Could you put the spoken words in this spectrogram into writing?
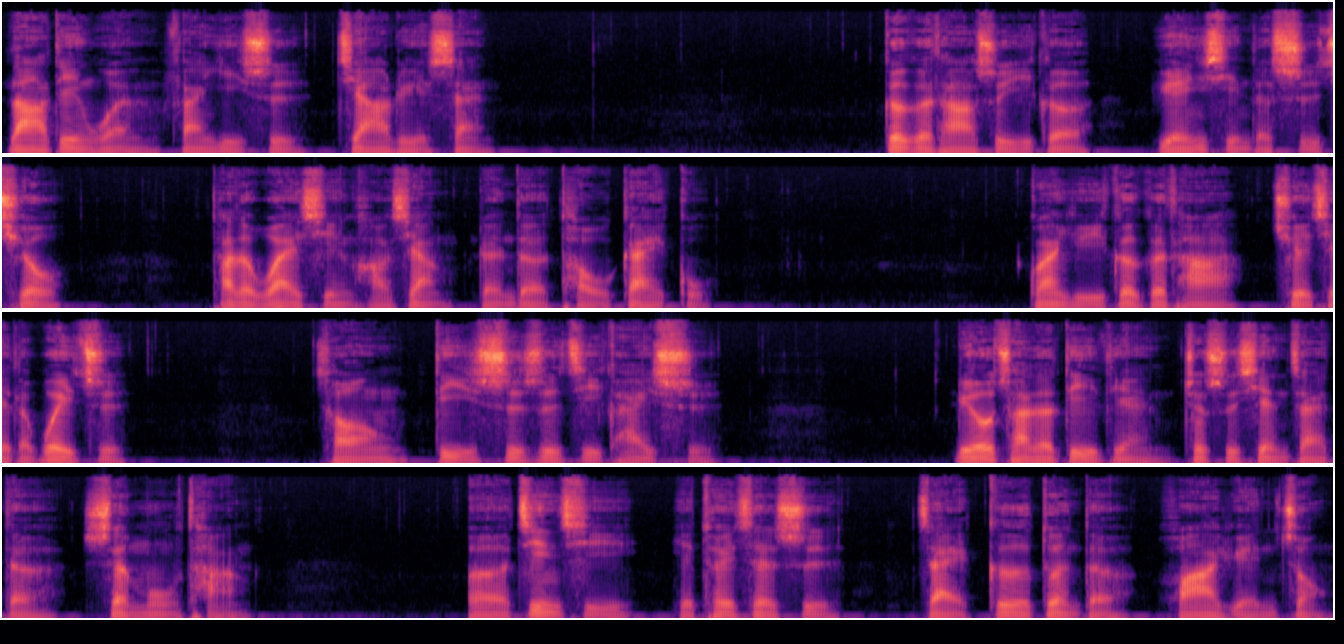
拉丁文翻译是加略山。各各他是一个圆形的石丘，它的外形好像人的头盖骨。关于各各他确切的位置，从第四世纪开始，流传的地点就是现在的圣墓堂，而近期也推测是在哥顿的花园中。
